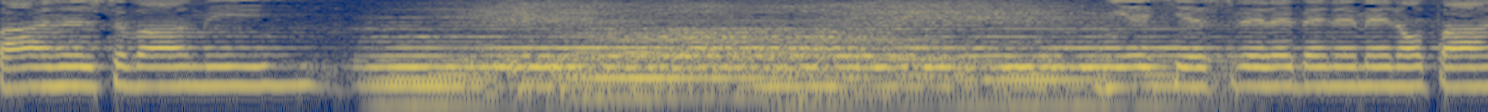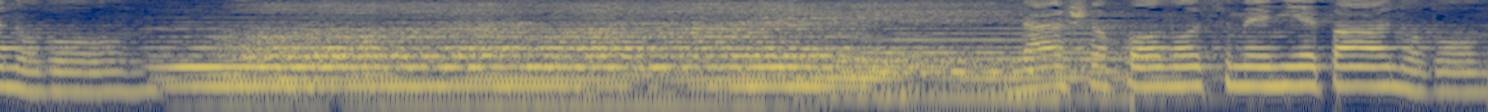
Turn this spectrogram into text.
Páne s vámi. Nech je svelebené meno pánovo. Naša pomoc menie pánovom.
